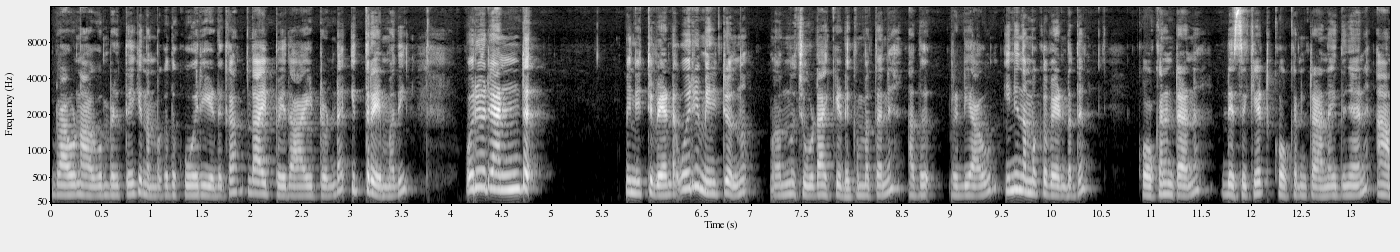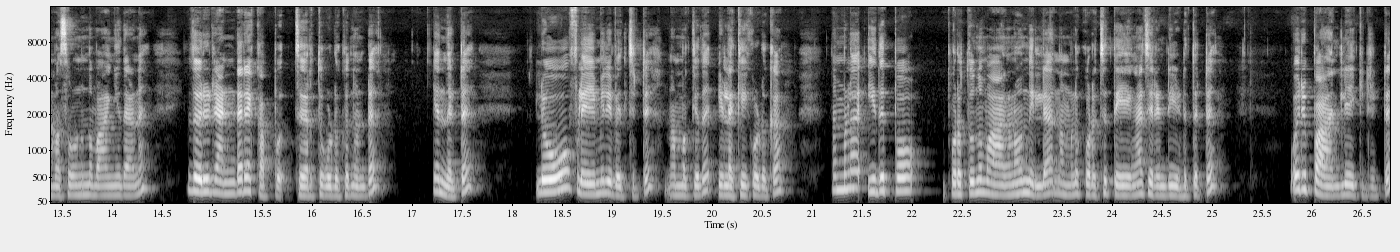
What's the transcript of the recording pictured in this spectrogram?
ബ്രൗൺ ആകുമ്പോഴത്തേക്ക് നമുക്കിത് കോരിയെടുക്കാം. ഇതായിപ്പോൾ ഇതായിട്ടുണ്ട്. ഇത്രയും മതി. ഒരു രണ്ട് മിനിറ്റ് വേണ്ട. ഒരു മിനിറ്റ് ഒന്ന് ഒന്ന് ചൂടാക്കി എടുക്കുമ്പോൾ തന്നെ അത് റെഡിയാവും ഇനി നമുക്ക് വേണ്ടത് കോക്കനട്ടാണ് ഡെസിക്കേറ്റ് കോക്കനട്ടാണ്. ഇത് ഞാൻ ആമസോണിൽ നിന്ന് വാങ്ങിയതാണ്. ഇതൊരു രണ്ടര കപ്പ് ചേർത്ത് കൊടുക്കുന്നുണ്ട്. എന്നിട്ട് ലോ ഫ്ലെയിമിൽ വെച്ചിട്ട് നമുക്കിത് ഇളക്കി കൊടുക്കാം. നമ്മൾ ഇതിപ്പോൾ പുറത്തുനിന്ന് വാങ്ങണമെന്നില്ല. നമ്മൾ കുറച്ച് തേങ്ങ ചിരണ്ടി എടുത്തിട്ട് ഒരു പാനിലേക്ക് ഇട്ടിട്ട്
